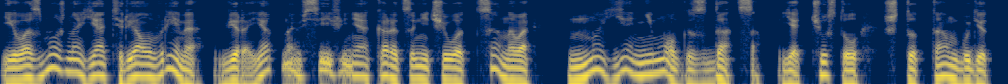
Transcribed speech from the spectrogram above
и, возможно, я терял время. Вероятно, в сейфе не окажется ничего ценного – но я не мог сдаться. Я чувствовал, что там будет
